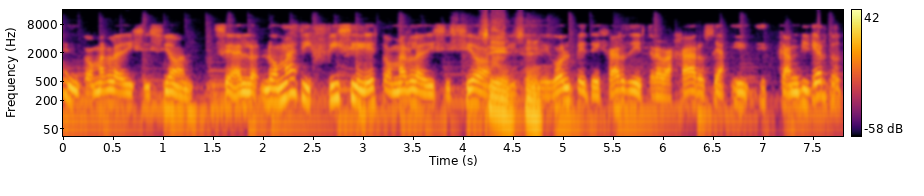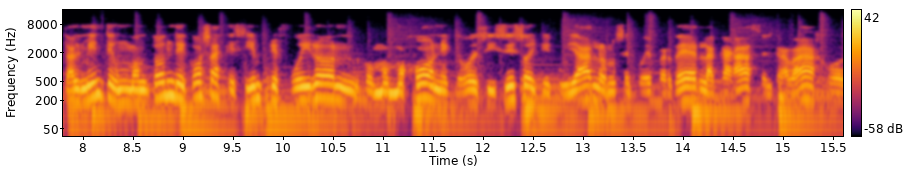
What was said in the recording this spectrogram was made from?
en tomar la decisión. O sea, lo, más difícil es tomar la decisión, de golpe dejar de trabajar, o sea, eh, eh, cambiar totalmente un montón de cosas que siempre fueron como mojones, que vos decís eso hay que cuidarlo, no se puede perder, la casa, el trabajo,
